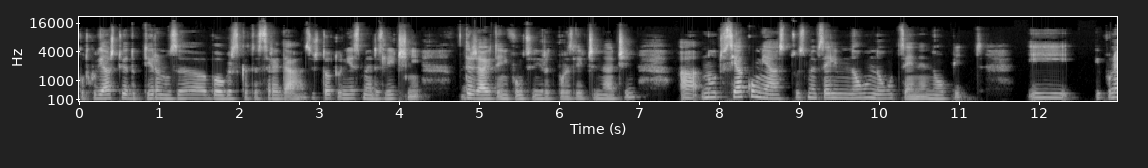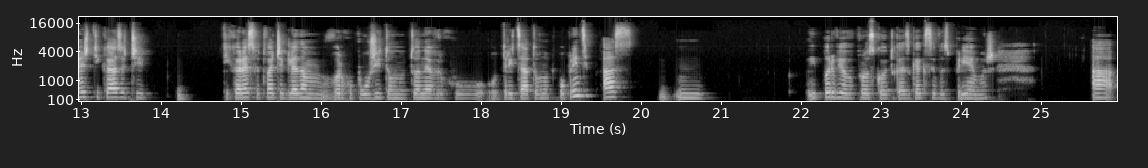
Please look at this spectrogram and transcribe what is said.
подходящо и адаптирано за българската среда, защото ние сме различни, държавите ни функционират по различен начин, а, но от всяко място сме взели много-много ценен опит и, и понеже ти каза, че ти харесва това, че гледам върху положителното, а не върху отрицателното. По принцип, аз и първия въпрос, който каза, как се възприемаш, а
